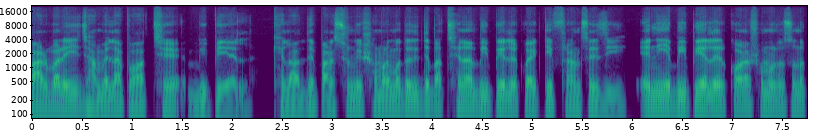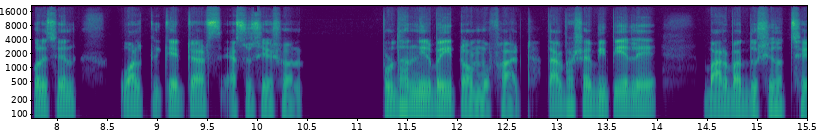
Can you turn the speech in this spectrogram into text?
বারবারই ঝামেলা পোহাচ্ছে বিপিএল। খেলোয়াড়দের পারিশ্রমিক সময় মতো দিতে পারছে না বিপিএলের কয়েকটি ফ্রাঞ্চাইজি। এ নিয়ে বিপিএল এর কড়া সমালোচনা করেছেন ওয়ার্ল্ড ক্রিকেটার্স অ্যাসোসিয়েশন প্রধান নির্বাহী টম মোফাট। তার ভাষায় বিপিএল বারবার দোষী হচ্ছে।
